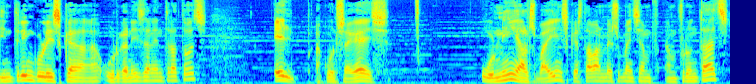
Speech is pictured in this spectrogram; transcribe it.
intríngulis que organitzen entre tots, ell aconsegueix unir els veïns que estaven més o menys enf- enfrontats,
